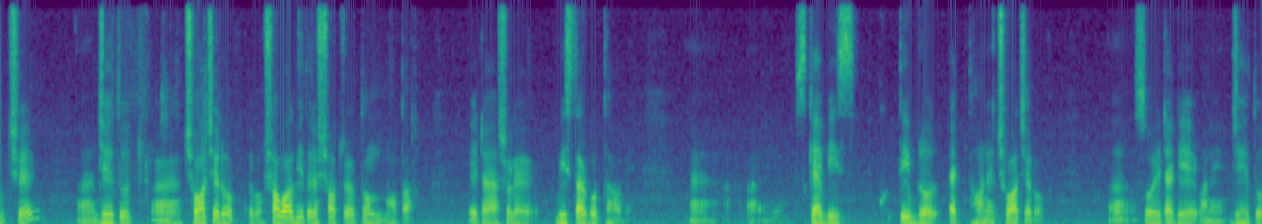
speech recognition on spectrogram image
হচ্ছে যেহেতু ছোঁয়াচে রোগ এবং সবার ভিতরে সচেতনতা এটা আসলে বিস্তার করতে হবে। স্ক্যাবিস তীব্র এক ধরনের ছোঁয়াচে রোগ সো এটাকে মানে যেহেতু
